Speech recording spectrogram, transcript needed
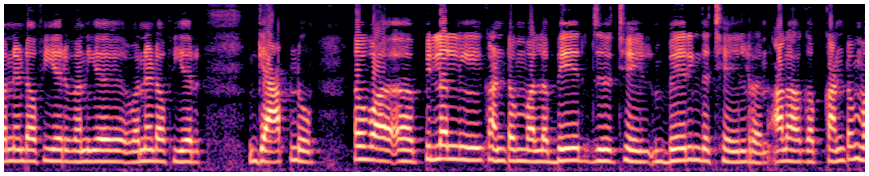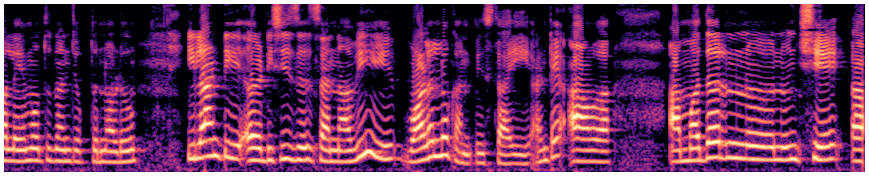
one and half year one year one and half year గ్యాప్లో పిల్లల్ని కంటం వల్ల bear child bearing the children అలాగ కంటం వల్ల ఏమవుతుందని చెప్తున్నాడు. ఇలాంటి డిసీజెస్ అన్నవి వాళ్ళల్లో కనిపిస్తాయి. అంటే ఆ ఆ మదర్ నుంచే ఆ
